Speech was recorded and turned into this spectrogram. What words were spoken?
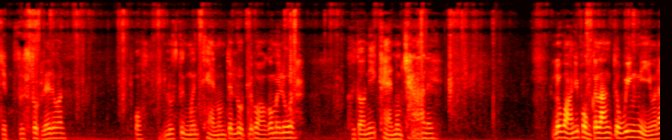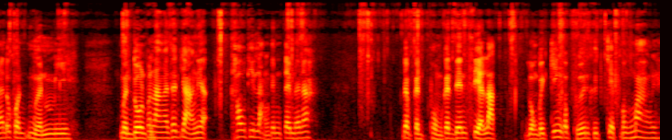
เจ็บสุดๆเลยทุกคนโอ้รู้สึกเหมือนแขนผมจะหลุดหรือเปล่าก็ไม่รู้นะคือตอนนี้แขนผมชาเลย ระหว่างที่ผมกำลังจะวิ่งหนีมานะทุกคนเหมือนมี เหมือนโดนพลังอะไรสักอย่างเนี่ย เข้าที่หลังเต็มๆเลยนะแบบผมกระเด็นเสียหลัก ลงไปกิ้งกับพื้นคือเจ็บมากๆเลย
